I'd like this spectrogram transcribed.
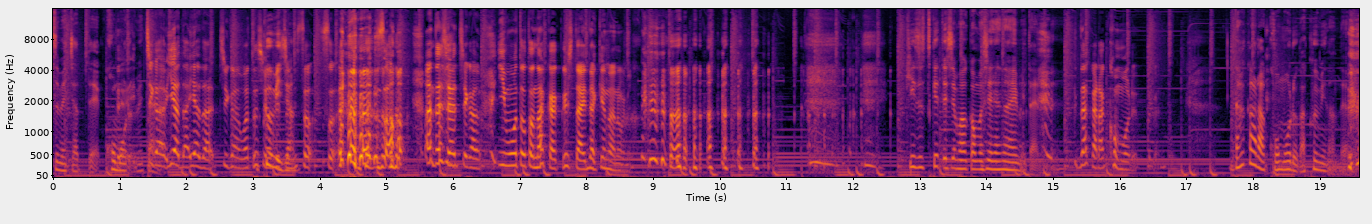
集めちゃってこもるみたいな。違うやだやだ。違う私はじゃん。そうそう。そう。私は違う。妹と仲良くしたいだけなのに。傷つけてしまうかもしれないみたいなね。だからこもるだからこもるが組なんだよね。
